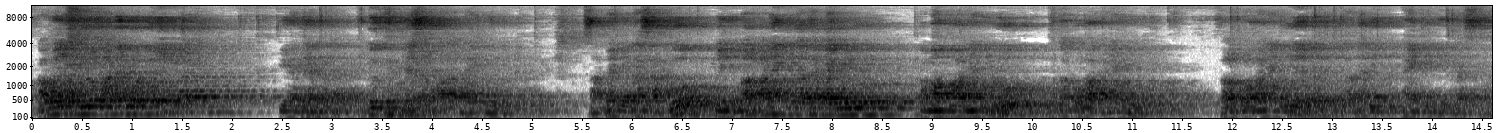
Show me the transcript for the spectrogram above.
Kalau yang belum ada gimana? Diajarkan. Itu kerja sama baik dulu. Sampai kita sanggup minimal mana yang kita capai dulu kemampuannya dulu, bukan keuangannya dulu. Kalau keuangannya dulu ya berarti kita dinaikin investor.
